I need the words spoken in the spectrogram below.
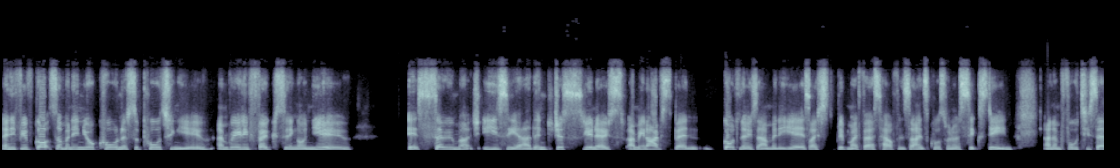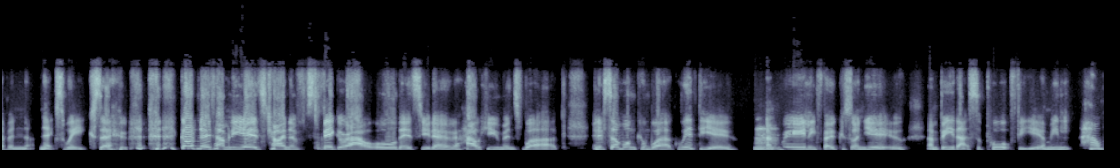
And if you've got someone in your corner supporting you and really focusing on you, it's so much easier than just, you know, I mean, I've spent God knows how many years. I did my first health and science course when I was 16, and I'm 47 next week. So God knows how many years trying to figure out all this, you know, how humans work. And if someone can work with you mm. and really focus on you and be that support for you, I mean, how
